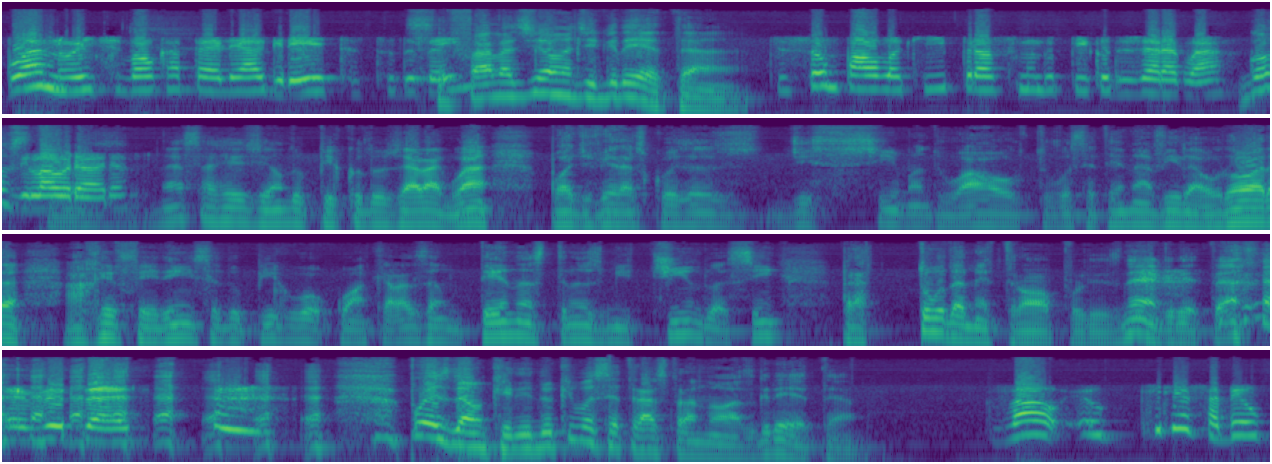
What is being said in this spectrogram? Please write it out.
Boa noite, Valcapelli é a Greta, tudo Você bem? fala de onde, Greta? De São Paulo aqui, próximo do Pico do Jaraguá, Gostoso. Vila Aurora. Nessa região do Pico do Jaraguá, pode ver as coisas de cima, do alto. Você tem na Vila Aurora a referência do pico com aquelas antenas transmitindo assim para toda a metrópolis, né, Greta? É verdade. pois não, querido, o que você traz para nós, Greta? Val, eu queria saber o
